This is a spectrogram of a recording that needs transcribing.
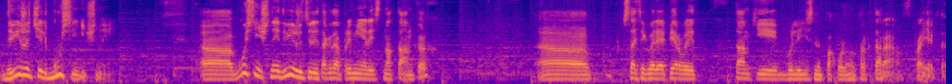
Движитель гусеничный. Гусеничные движители тогда применялись на танках. Кстати говоря, первые танки были действительно похожи на трактора в проектах.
